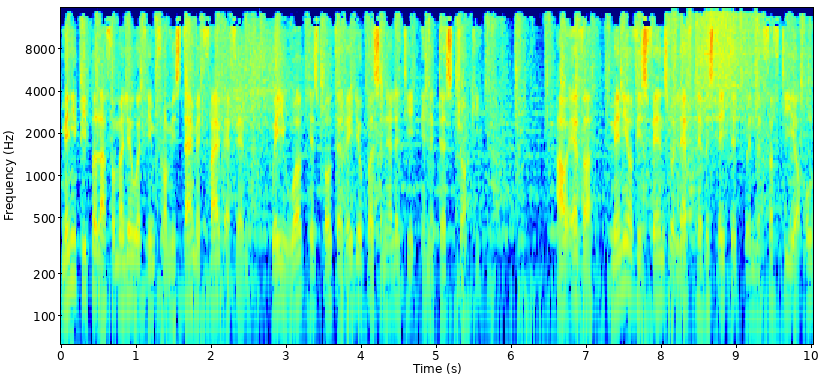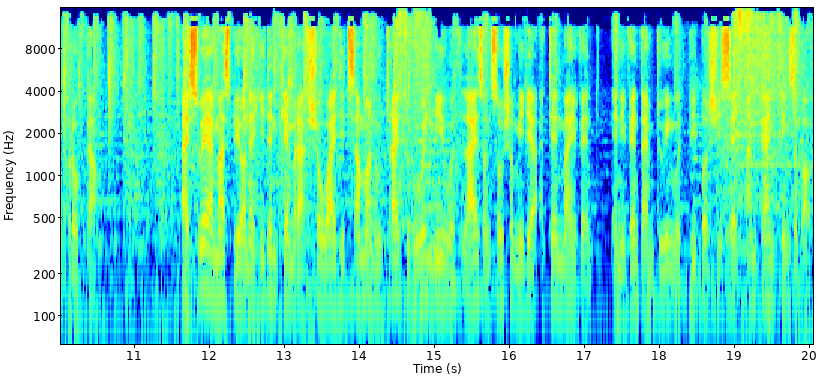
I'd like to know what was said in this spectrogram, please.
Many people are familiar with him from his time at 5FM, where he worked as both a radio personality and a disc jockey. However, many of his fans were left devastated when the 50-year-old broke down. I swear I must be on a hidden camera show why did someone who tried to ruin me with lies on social media attend my event, an event I'm doing with people she said unkind things about.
